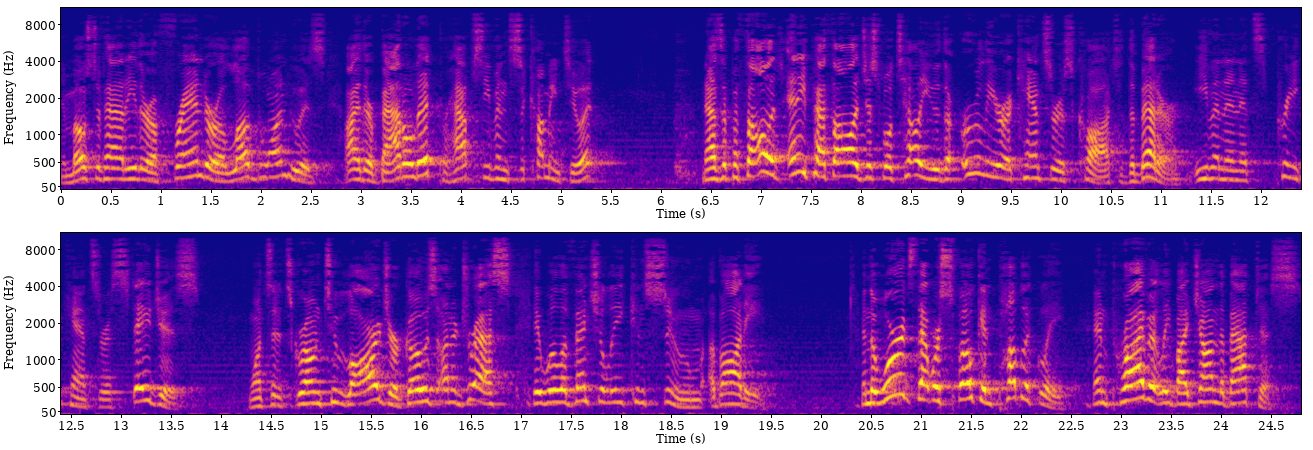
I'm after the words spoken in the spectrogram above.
And most have had either a friend or a loved one who has either battled it, perhaps even succumbing to it. Now, as a pathologist, any pathologist will tell you the earlier a cancer is caught, the better, even in its precancerous stages. Once it's grown too large or goes unaddressed, it will eventually consume a body. And the words that were spoken publicly and privately by John the Baptist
